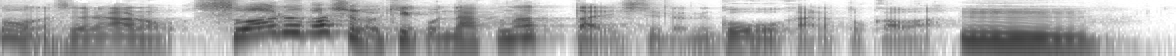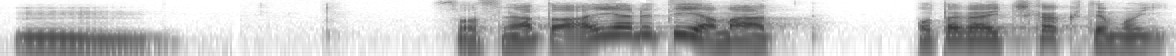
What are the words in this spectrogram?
そうなんですよね。あの、座る場所が結構なくなったりしてたね、午後からとかは。うん。うん。そうですね。あと IRT はまあ、お互い近くてもい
